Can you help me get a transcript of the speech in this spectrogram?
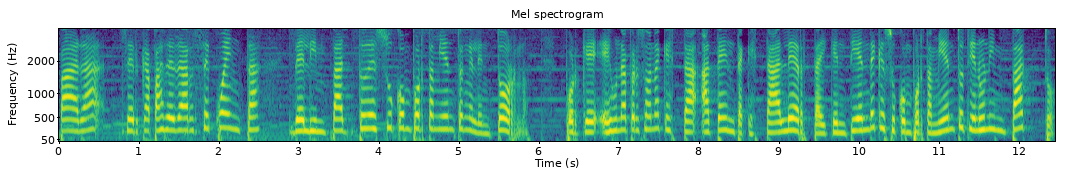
para ser capaz de darse cuenta del impacto de su comportamiento en el entorno, porque es una persona que está atenta, que está alerta y que entiende que su comportamiento tiene un impacto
